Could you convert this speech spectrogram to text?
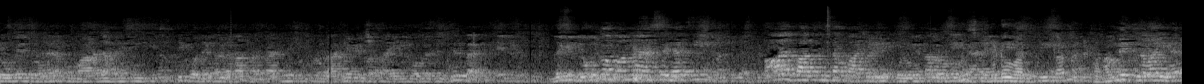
डोबे जो है वो महाराजा हरि सिंह की स्थिति को लेकर लगातार बैठे आगे भी बताएगी वो वैसे फिर बैठे लेकिन लोगों का मानना ऐसे है कि आज भारतीय जनता पार्टी के नेता लोग हमने चुनाई है।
